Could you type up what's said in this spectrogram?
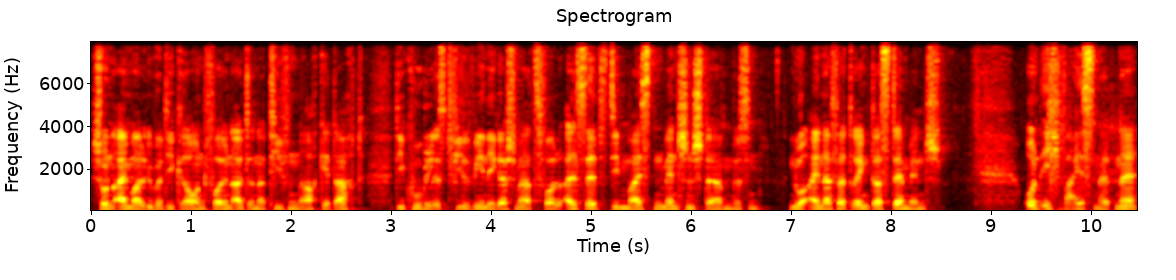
Schon einmal über die grauenvollen Alternativen nachgedacht? Die Kugel ist viel weniger schmerzvoll, als selbst die meisten Menschen sterben müssen. Nur einer verdrängt das, der Mensch. Und ich weiß nicht, ne?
